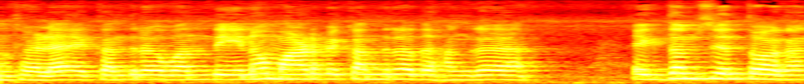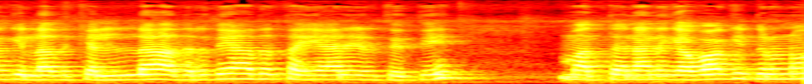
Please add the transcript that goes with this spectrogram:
ಅಂತ ಹೇಳಿ. ಯಾಕಂದ್ರೆ ಒಂದು ಏನೋ ಮಾಡ್ಬೇಕಂದ್ರೆ ಅದು ಹಂಗೆ ಎಕ್ದಮ್ಸಿ ಅಂತೂ ಆಗಂಗಿಲ್ಲ. ಅದಕ್ಕೆಲ್ಲ ಅದರದೇ ಆದ ತಯಾರಿ ಇರ್ತೈತಿ. ಮತ್ತು ನನಗೆ ಯಾವಾಗಿದ್ರೂ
